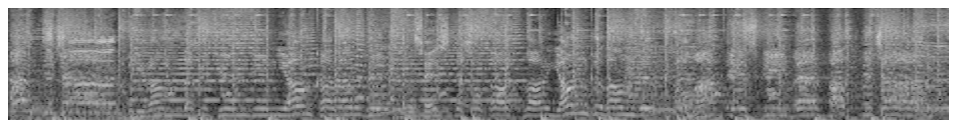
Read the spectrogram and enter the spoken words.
patlıcan. Bir anda bütün dünyam karardı. Bu sesle sokaklar yankılandı Domates, biber, patlıcan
